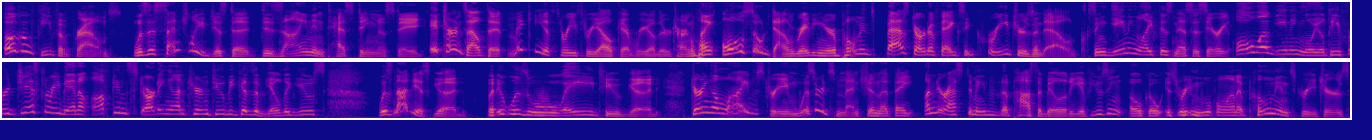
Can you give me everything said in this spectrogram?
Oko Thief of Crowns was essentially just a design and testing mistake. It turns out that making a 3-3 elk every other turn while also downgrading your opponent's best artifacts and creatures into elks and gaining life is necessary, all while gaining loyalty for just 3 mana, often starting on turn 2 because of Gilded Goose, was not just good, but it was way too good. During a live stream, Wizards mentioned that they underestimated the possibility of using Oko as removal on opponents' creatures,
